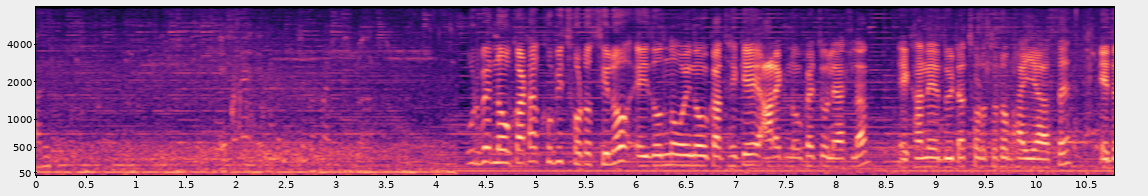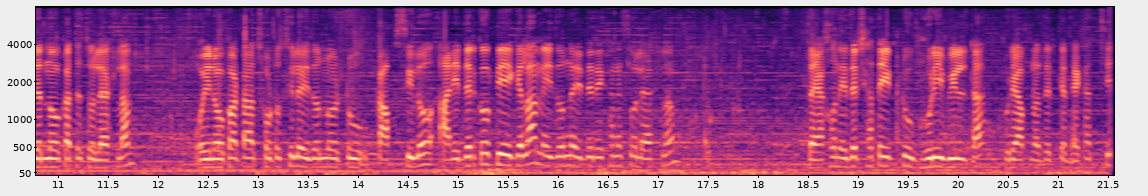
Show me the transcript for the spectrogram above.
পানি পূর্বের নৌকাটা খুবই ছোট ছিল এই জন্য ওই নৌকা থেকে আরেক নৌকায় চলে আসলাম। এখানে দুইটা ছোট ছোট ভাইয়া আছে এদের নৌকাতে চলে আসলাম। ওই নৌকাটা ছোট ছিল এই জন্য একটু কাপ ছিল আর এদেরকেও পেয়ে গেলাম এই জন্য এদের এখানে চলে আসলাম। তো এখন এদের সাথে একটু ঘুরি বিলটা ঘুরে আপনাদেরকে দেখাচ্ছি।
